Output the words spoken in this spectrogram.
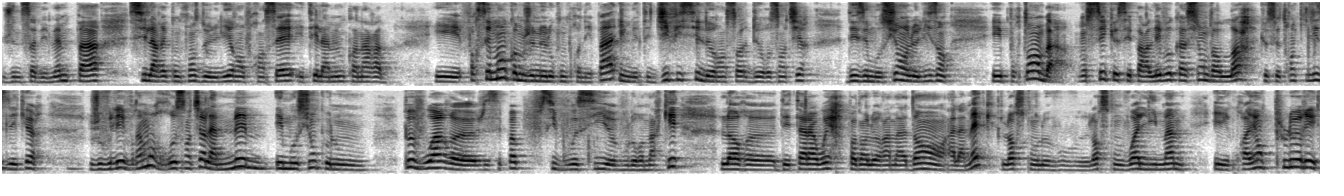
Je ne savais même pas si la récompense de le lire en français était la même qu'en arabe. Et forcément, comme je ne le comprenais pas, il m'était difficile de, ressent- de ressentir des émotions en le lisant. Et pourtant, bah, on sait que c'est par l'évocation d'Allah que se tranquillisent les cœurs. Je voulais vraiment ressentir la même émotion que l'on peut voir, euh, je ne sais pas si vous aussi euh, vous le remarquez, lors euh, des tarawih pendant le ramadan à la Mecque, lorsqu'on voit l'imam et les croyants pleurer.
